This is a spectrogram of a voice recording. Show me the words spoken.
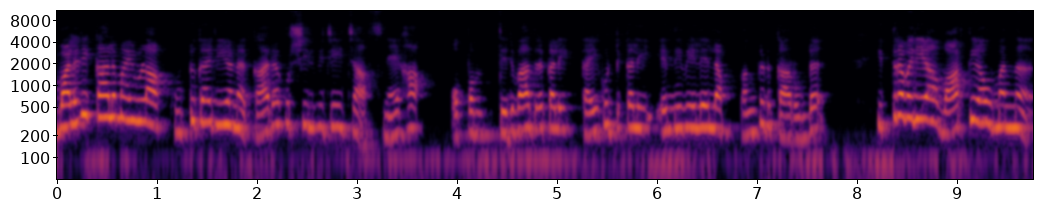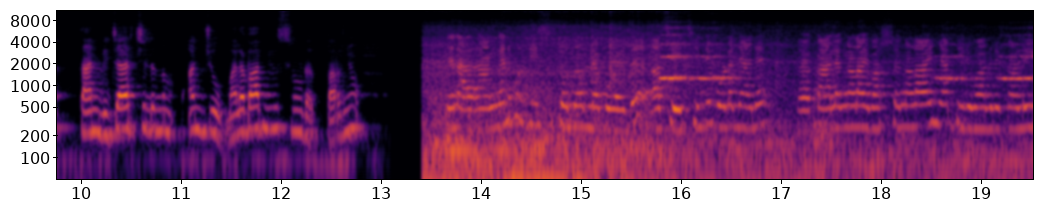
വളരെക്കാലമായുള്ള കൂട്ടുകാരിയാണ് കാരാകുർശിയിൽ വിജയിച്ച സ്നേഹ. ഒപ്പം തിരുവാതിരക്കളി കൈകൊട്ടിക്കളി എന്നിവയിലെല്ലാം പങ്കെടുക്കാറുണ്ട്. ഇത്ര വലിയ വാർത്തയാവുമെന്ന് താൻ വിചാരിച്ചില്ലെന്നും അഞ്ജു മലബാർ ന്യൂസിനോട് പറഞ്ഞു. ഞാൻ അങ്ങനെ പ്രതീക്ഷിച്ചൊന്നുമല്ല പോയത്. ആ ചേച്ചീന്റെ കൂടെ ഞാൻ കാലങ്ങളായി വർഷങ്ങളായി ഞാൻ തിരുവാതിരക്കളി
